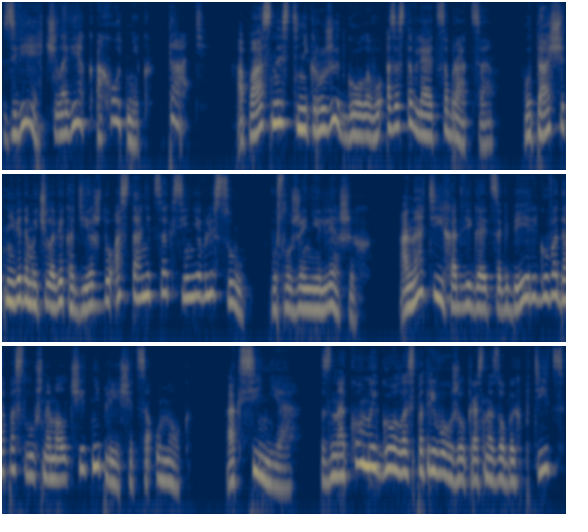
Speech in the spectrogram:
Зверь, человек, охотник, тать. Опасность не кружит голову, а заставляет собраться. Утащит неведомый человек одежду, останется Аксинья в лесу, в услужении леших. Она тихо двигается к берегу, вода послушно молчит, не плещется у ног. Аксинья. Знакомый голос потревожил краснозобых птиц,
